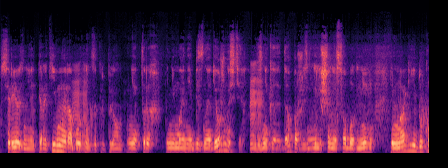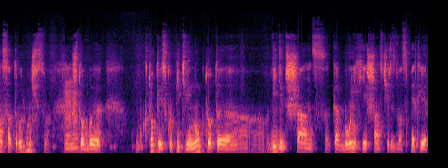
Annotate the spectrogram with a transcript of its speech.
серьезнее оперативный работник закреплен. У некоторых понимание безнадежности Мгм. возникает, да, пожизненное лишение свободы. Не- И многие идут на сотрудничество, Мгм. чтобы кто-то искупить вину, кто-то видит шанс, как бы у них есть шанс через 25 лет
